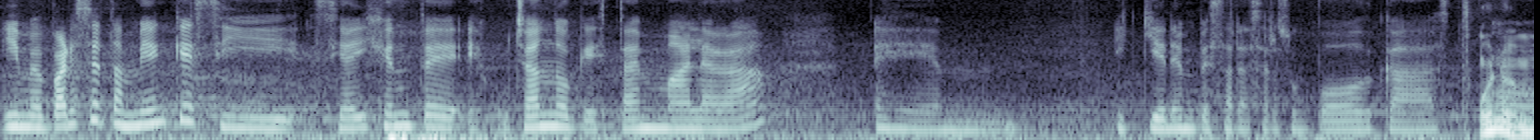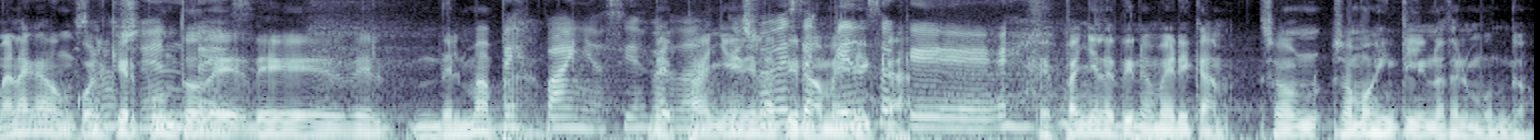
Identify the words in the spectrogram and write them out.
Y me parece también que si, si hay gente escuchando que está en Málaga em, y quiere empezar a hacer su podcast. Bueno, en Málaga o en cualquier punto de, del, mapa. De España, sí, es de verdad. España y de Latinoamérica. España y Latinoamérica. Son, somos inclinos del mundo.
